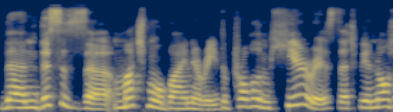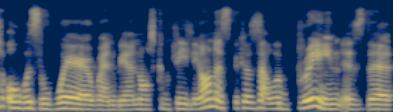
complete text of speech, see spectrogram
then this is uh, much more binary. The problem here is that we are not always aware when we are not completely honest because our brain is the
